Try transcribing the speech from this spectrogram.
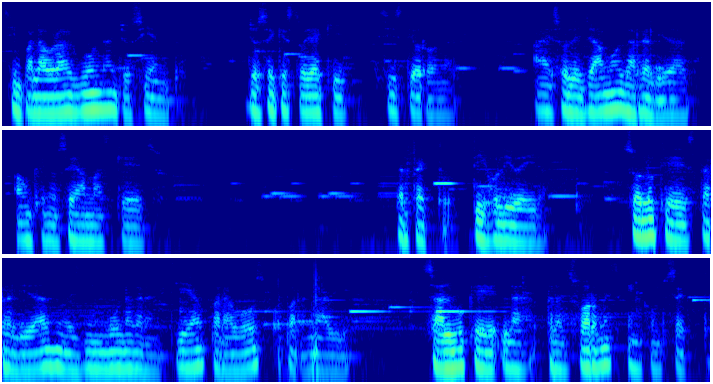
Sin palabra alguna, yo siento. Yo sé que estoy aquí, insistió Ronald. A eso le llamo la realidad, aunque no sea más que eso. Perfecto, dijo Oliveira. Solo que esta realidad no es ninguna garantía para vos o para nadie, salvo que la transformes en concepto.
